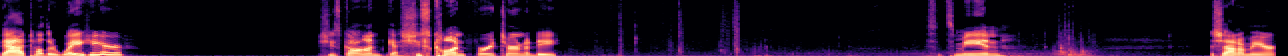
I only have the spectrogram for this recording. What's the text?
Yeah, I told her, wait here. She's gone. Guess she's gone for eternity. So it's me and Shadowmere.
